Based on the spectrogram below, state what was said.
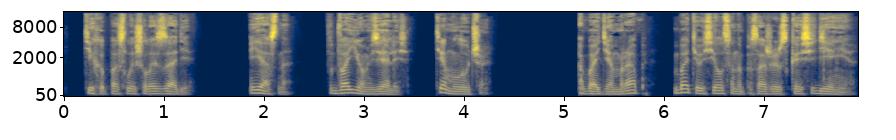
– тихо послышалось сзади. «Ясно. Вдвоем взялись. Тем лучше». Обойдя мраб, батя уселся на пассажирское сиденье.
